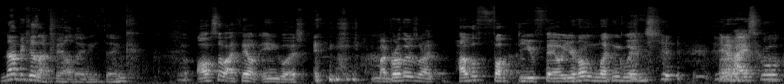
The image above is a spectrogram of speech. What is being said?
Not because I failed anything. Also, I failed English. my brothers are like, "How the fuck do you fail your own language?" In high school,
